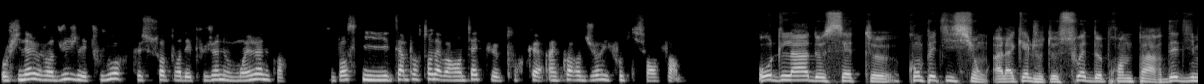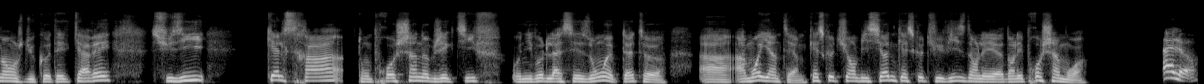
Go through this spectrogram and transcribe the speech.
Au final aujourd'hui je l'ai toujours que ce soit pour des plus jeunes ou moins jeunes quoi. Je pense qu'il est important d'avoir en tête que pour qu'un corps dure il faut qu'il soit en forme. Au-delà de cette compétition à laquelle je te souhaite de prendre part dès dimanche du côté de Carré, Suzy, quel sera ton prochain objectif au niveau de la saison et peut-être euh, à, moyen terme? Qu'est-ce que tu ambitionnes? Qu'est-ce que tu vises dans les, dans les prochains mois? Alors,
